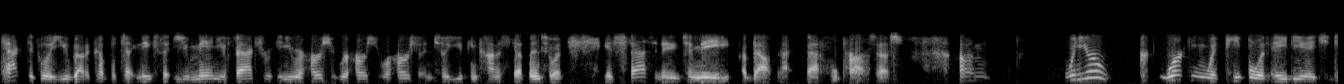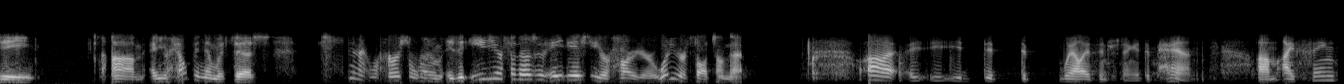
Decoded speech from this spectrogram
tactically you've got a couple techniques that you manufacture and you rehearse it, rehearse it, rehearse it until you can kind of step into it. It's fascinating to me about that that whole process. Um, when you're working with people with ADHD um, and you're helping them with this, in that rehearsal room, is it easier for those with ADHD or harder? What are your thoughts on that? Uh, it, it, well, it's interesting. It depends. Um, I think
